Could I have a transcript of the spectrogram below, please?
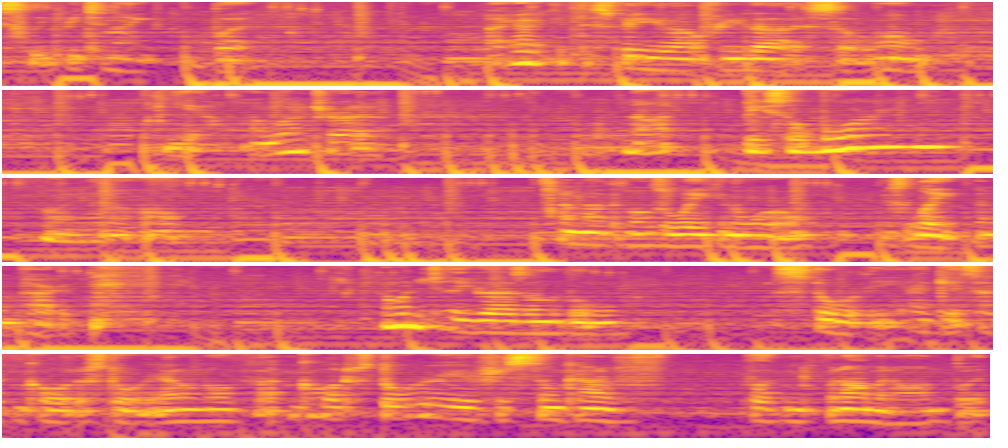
Sleepy tonight, but I gotta get this video out for you guys. So, um, yeah, I'm gonna try to not be so boring. I'm gonna, um, I'm not the most awake in the world. It's late and I'm tired. I want to tell you guys a little story. I guess I can call it a story. I don't know if I can call it a story or just some kind of fucking phenomenon, but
